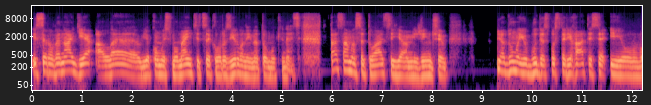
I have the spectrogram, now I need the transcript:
і сировина є, але в якомусь моменті цикл розірваний на тому кінець. Та сама ситуація, між іншим. Я думаю, буде спостерігатися і в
